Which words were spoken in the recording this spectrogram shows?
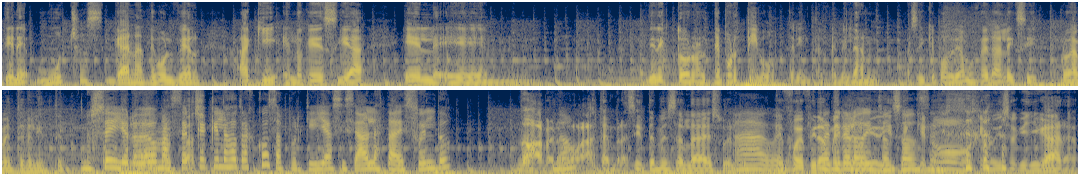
Tiene muchas ganas de volver aquí, es lo que decía el eh, director deportivo del Inter de Milán. Así que podríamos ver a Alexis nuevamente en el Inter. No sé, yo lo veo más cerca paso. que las otras cosas, porque ya si se habla hasta de sueldo. No, pero ¿No? hasta en Brasil también se habla de sueldo. Ah, que fue finalmente lo lo que dicen que no, que no hizo que llegara.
